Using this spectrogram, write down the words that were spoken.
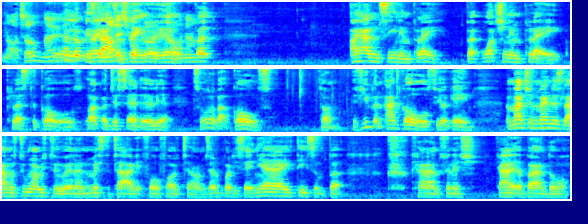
Not at all. No, You can look at his very stats and modest think, uh, record you know, before now. but I hadn't seen him play. But watching him play, plus the goals, like I just said earlier, it's all about goals, Tom. If you can add goals to your game, imagine Mendez Laing was doing what he's doing and missed the target four or five times. Everybody's saying, yeah, he's decent, but can't finish, can't hit a band door.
